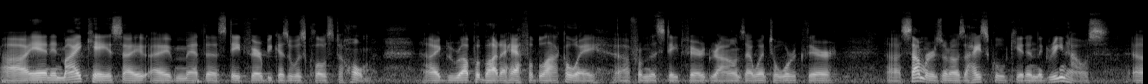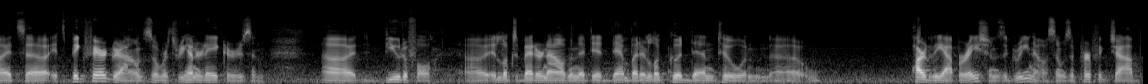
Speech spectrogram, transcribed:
Uh, and in my case, I, I'm at the state fair because it was close to home. I grew up about a half a block away uh, from the state fair grounds. I went to work there uh, summers when I was a high school kid in the greenhouse. Uh, it's a it's big fairgrounds, over 300 acres, and uh, beautiful. Uh, it looks better now than it did then, but it looked good then too. And part of the operation is the greenhouse, and it was a perfect job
